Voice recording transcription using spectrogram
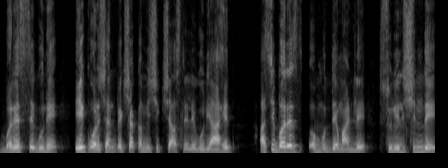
बरेचसे गुन्हे एक वर्षांपेक्षा कमी शिक्षा असलेले गुन्हे आहेत. असे बरेच मुद्दे मांडले. सुनील शिंदे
